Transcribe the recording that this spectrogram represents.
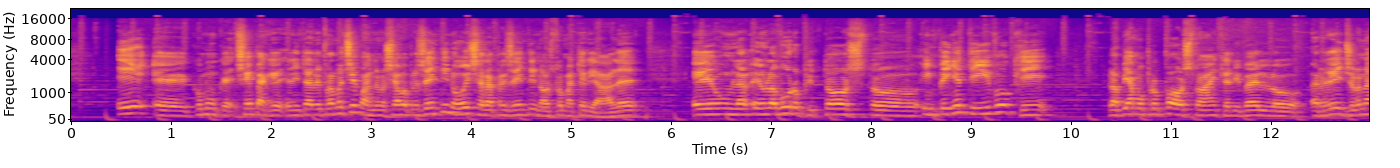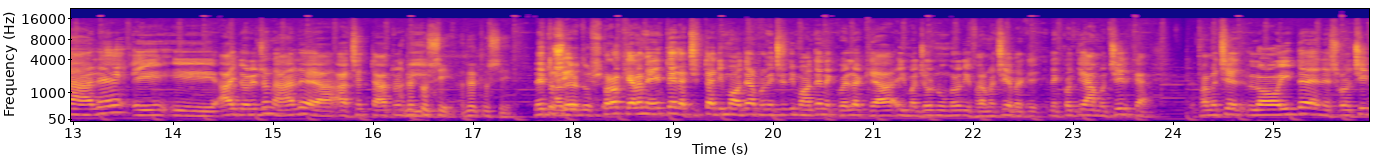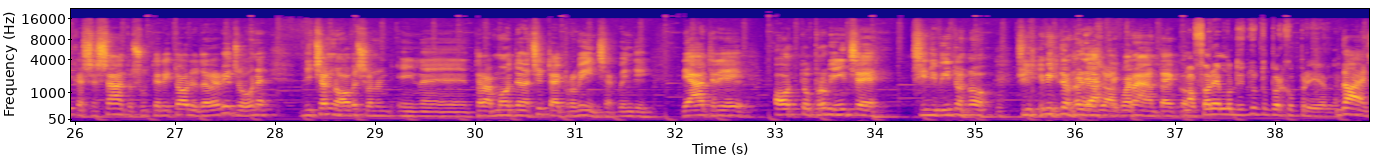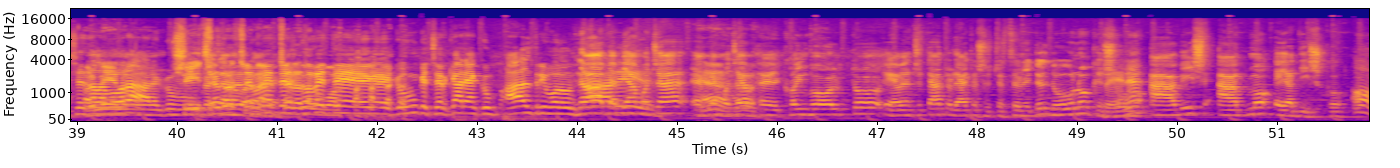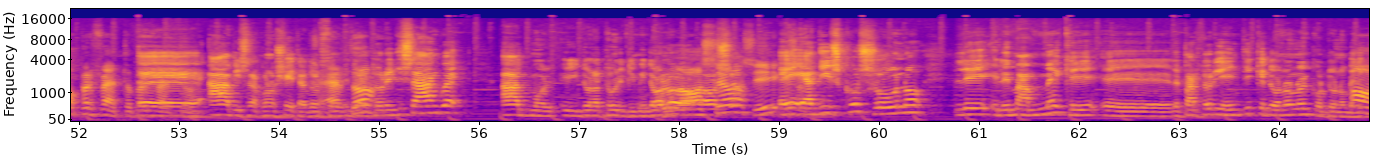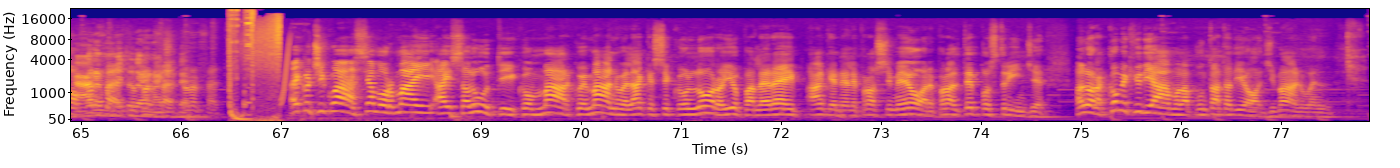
e eh, comunque sempre anche all'interno delle farmacie quando non siamo presenti noi sarà presente il nostro materiale. È un, è un lavoro piuttosto impegnativo che L'abbiamo proposto anche a livello regionale e, e Aido regionale ha accettato ha di... Detto sì, ha detto sì. Detto sì, detto sì. Però chiaramente la città di Modena, la provincia di Modena è quella che ha il maggior numero di farmacie perché ne contiamo circa farmacie Lloyd, ne sono circa 60 sul territorio della regione, 19 sono in, in, eh, tra Modena città e provincia, quindi le altre 8 province si dividono, si dividono le esatto. altre 40. Ecco. Ma faremo di tutto per coprirle. Dai, c'è Almeno... da lavorare comunque. Sì, c'è, c'è da, da lavorare. Dovete, c'è dovete eh, comunque cercare anche altri volontari. No, abbiamo già, eh, abbiamo già eh, coinvolto e abbiamo accettato le altre associazioni del dono che Bene. sono Avis, Admo e Adisco. Oh, perfetto, perfetto. Eh, Avis la conoscete, certo. i donatori di sangue. Admo i donatori di midollo osseo sì, e esatto. Adisco sono le, le mamme, che, eh, le partorienti che donano il cordono umbilicale oh, al momento della perfetto, nascita. Perfetto. Eccoci qua, siamo ormai ai saluti con Marco e Manuel, anche se con loro io parlerei anche nelle prossime ore, però il tempo stringe. Allora, come chiudiamo la puntata di oggi, Manuel?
